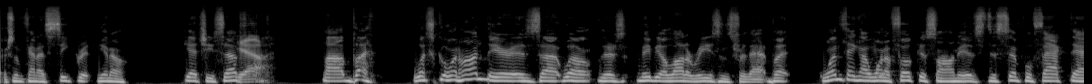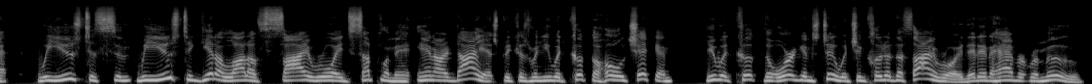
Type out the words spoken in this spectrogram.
for some kind of secret, you know, sketchy substance. Yeah. Uh, but what's going on there is, uh, well, there's maybe a lot of reasons for that. But one thing I want to focus on is the simple fact that we used to we used to get a lot of thyroid supplement in our diets because when you would cook the whole chicken, you would cook the organs too, which included the thyroid. They didn't have it removed.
